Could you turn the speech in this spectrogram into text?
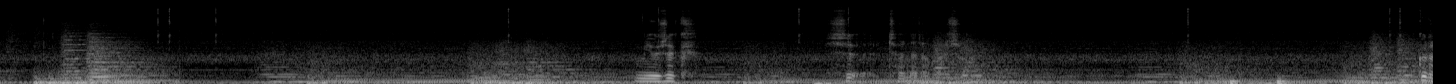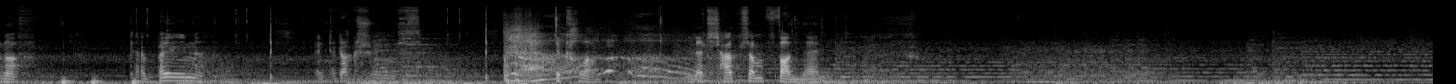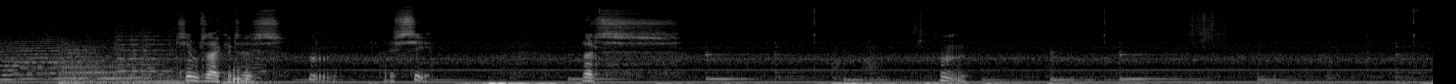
Music. Turn that up actually. Good enough. Campaign. Introductions. The club. Let's have some fun then. Seems like it is. Hmm. I see. Let's. Hmm.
